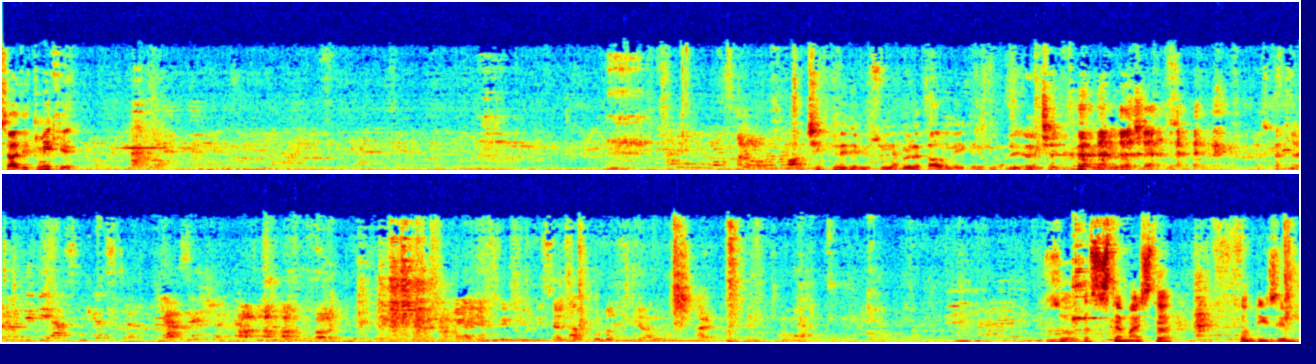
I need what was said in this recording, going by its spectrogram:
Müsaade etmiyor ki. Abi çektim de demiyorsun ya. Böyle kaldı mı heykeli diyor. Check. Sind so wie die ersten Gäste. Ja, sehr schön. Aha, toll. Dann kann man ja jetzt wirklich die Setup-Fotos hier halten. So, das ist der Meister von diesem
